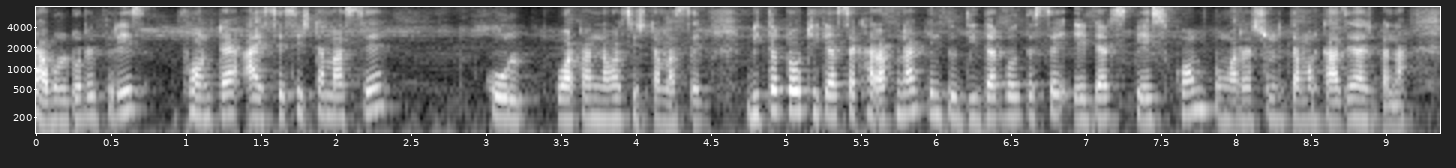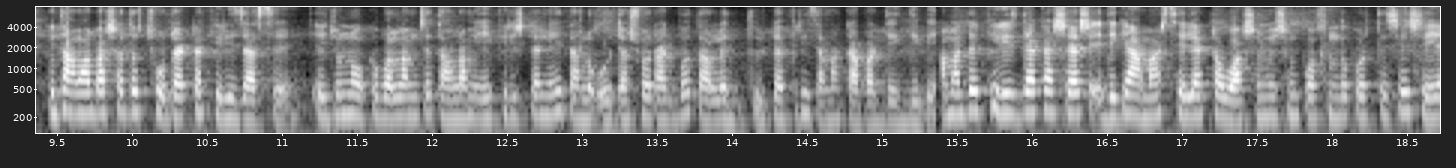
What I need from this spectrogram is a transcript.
ডাবল ডোরের ফ্রিজ ফ্রন্টে আইসি সিস্টেম আছে কোল ওয়াটার নেওয়ার সিস্টেম আছে। ভিতরটাও ঠিক আছে, খারাপ না, কিন্তু দিদার বলতেছে এটার স্পেস কম, তোমার আসলে তেমন কাজে আসবে না। কিন্তু আমার বাসা তো ছোটো একটা ফ্রিজ আছে। এই জন্য ওকে বললাম যে, তাহলে আমি এই ফ্রিজটা নেই, তাহলে ওইটা শো রাখব, তাহলে দুইটা ফ্রিজ আমার কাবার দিয়ে দিবে। আমাদের ফ্রিজ দেখা শেষ, এদিকে আমার ছেলে একটা ওয়াশিং মেশিন পছন্দ করতেছে সেই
